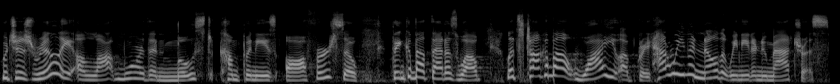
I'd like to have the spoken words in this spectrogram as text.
which is really a lot more than most companies offer. So think about that as well. Let's talk about why you upgrade. How do we even know that we need a new mattress?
